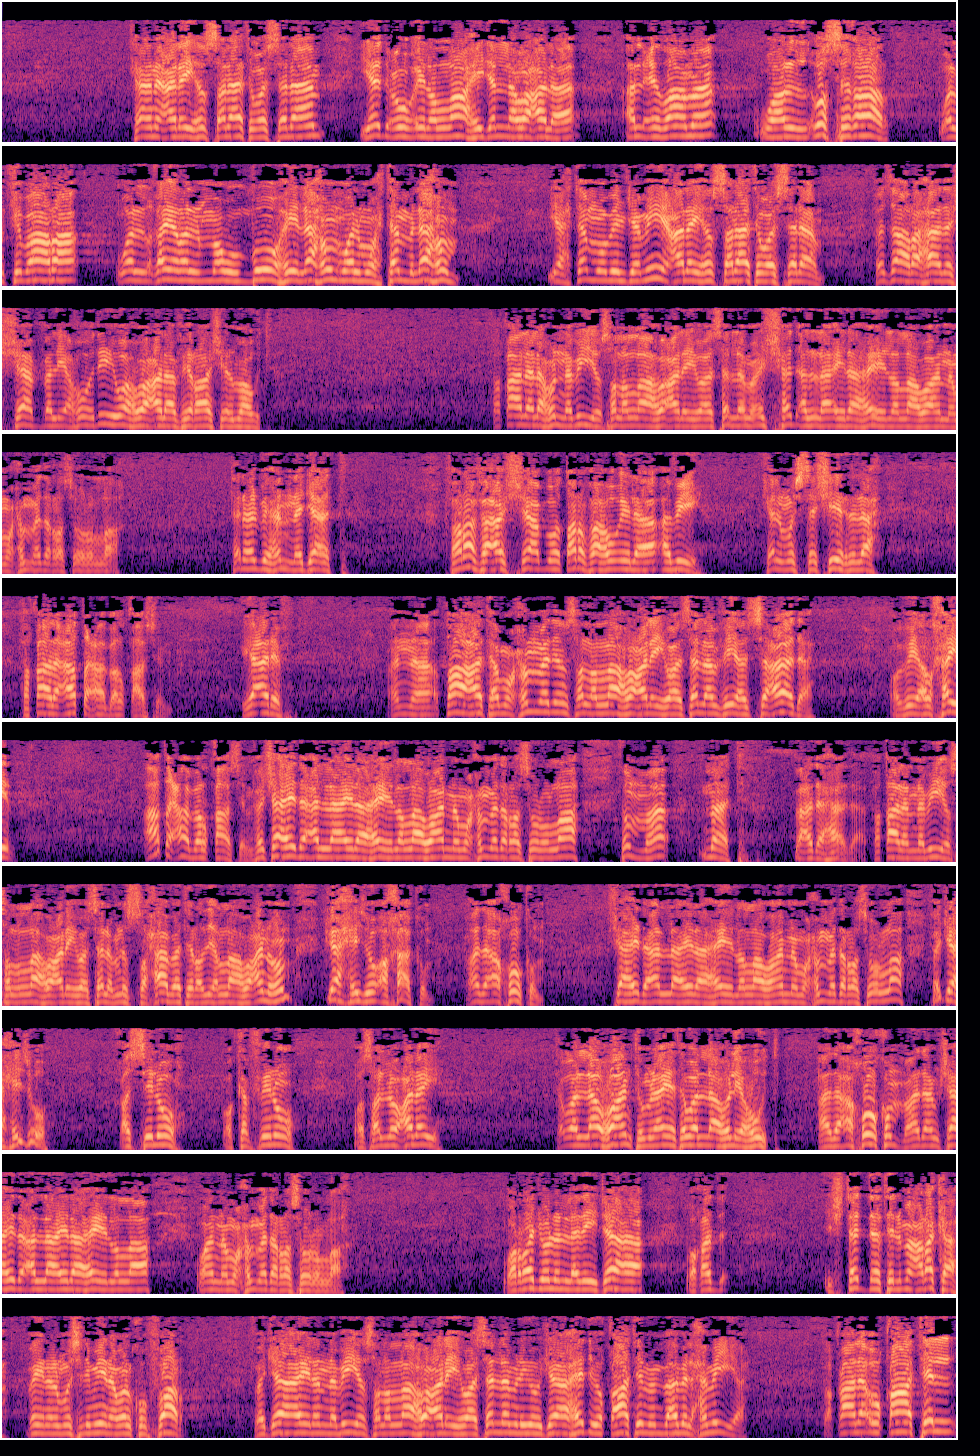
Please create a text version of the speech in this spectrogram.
كان عليه الصلاة والسلام يدعو إلى الله جل وعلا العظام والصغار والكبار والغير الموبوه لهم والمهتم لهم. يهتم بالجميع عليه الصلاة والسلام. فزار هذا الشاب اليهودي وهو على فراش الموت. فقال له النبي صلى الله عليه وسلم اشهد ان لا اله الا الله وان محمد رسول الله. تنال بها النجاة. فرفع الشاب طرفه إلى أبيه كالمستشير له. فقال اطع ابا القاسم. يعرف أن طاعة محمد صلى الله عليه وسلم فيها السعادة وفيها الخير. أطع أبا القاسم. فشهد أن لا إله إلا الله وأن محمد رسول الله ثم مات بعد هذا. فقال النبي صلى الله عليه وسلم للصحابة رضي الله عنهم جهزوا أخاكم. هذا أخوكم. شهد أن لا إله إلا الله وأن محمد رسول الله فجهزوه غسلوه وكفنوه وصلوا عليه. تولوه أنتم لا يتولاه اليهود. هذا أخوكم. ما دام شهد أن لا إله إلا الله وأن محمد رسول الله. والرجل الذي جاء وقد اشتدت المعركة بين المسلمين والكفار فجاء إلى النبي صلى الله عليه وسلم ليجاهد يقاتل من باب الحمية. فقال أقاتل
